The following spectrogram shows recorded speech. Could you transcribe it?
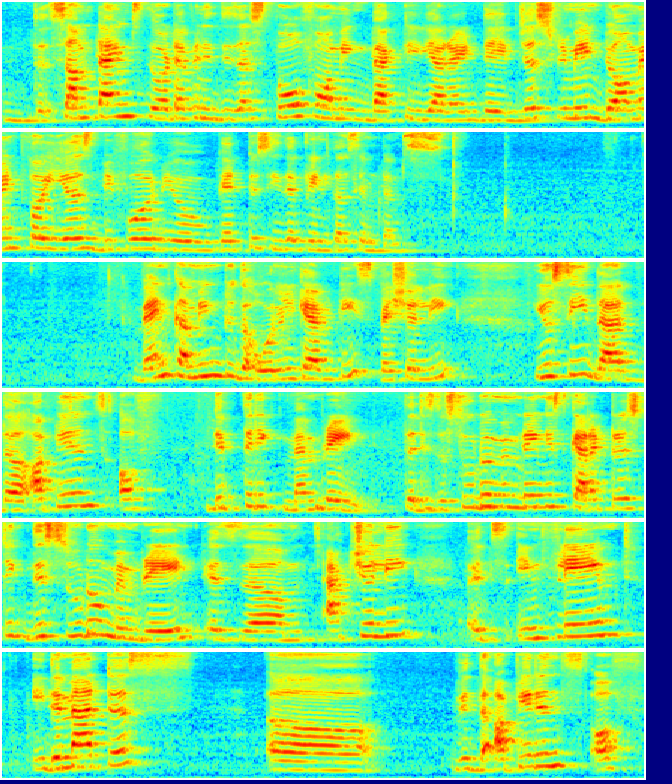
the, sometimes what happens is these are spore forming bacteria, right? They just remain dormant for years before you get to see the clinical symptoms. When coming to the oral cavity, especially, you see that the appearance of diphtheric membrane that is the pseudomembrane is characteristic this pseudomembrane is um, actually it's inflamed edematous uh, with the appearance of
